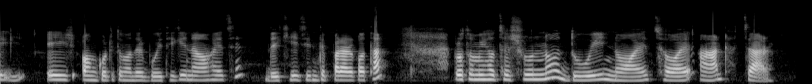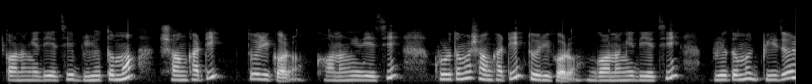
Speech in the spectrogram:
এই এই অঙ্কটি তোমাদের বই থেকে নেওয়া হয়েছে। দেখেই চিনতে পারার কথা। প্রথমেই হচ্ছে শূন্য, দুই, নয়, ছয়, আট, চার। কনঙে দিয়েছি বৃহত্তম সংখ্যাটি তৈরি করো। খনঙে দিয়েছি ক্ষুদ্রতম সংখ্যাটি তৈরি করো। গণঙে দিয়েছি বৃহত্তম বিজয়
